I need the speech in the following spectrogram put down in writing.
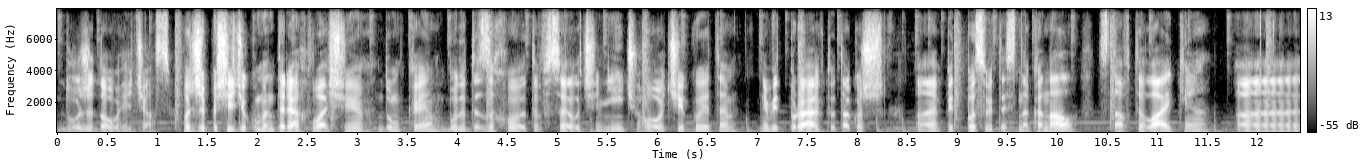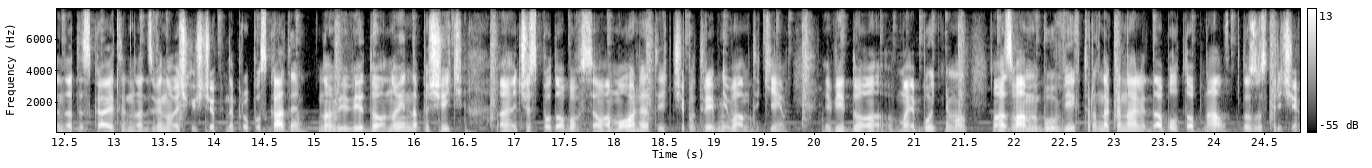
дуже довгий час. Отже, пишіть у коментарях ваші думки, будете заходити в сейл чи ні, чого очікуєте від проекту. Також е, підписуйтесь на канал, ставте лайки, е, натискайте на дзвіночки, щоб не пропускати нові відео. Ну і напишіть, е, чи сподобався вам огляд і чи потрібні вам такі відео в майбутньому. Ну а з вами був Віктор на каналі Double Top Now. До зустрічі!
